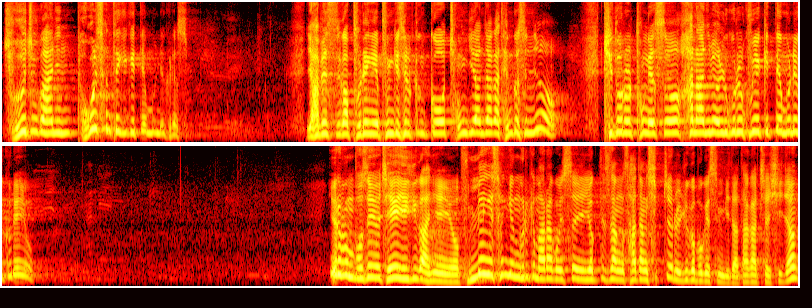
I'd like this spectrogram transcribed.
저주가 아닌 복을 선택했기 때문에 그렇습니다. 야베스가 불행의 분깃을 끊고 정기한 자가 된 것은요, 기도를 통해서 하나님의 얼굴을 구했기 때문에 그래요. 여러분 보세요. 제 얘기가 아니에요. 분명히 성경 그렇게 말하고 있어요. 역대상 4장 10절을 읽어보겠습니다. 다 같이 시작.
